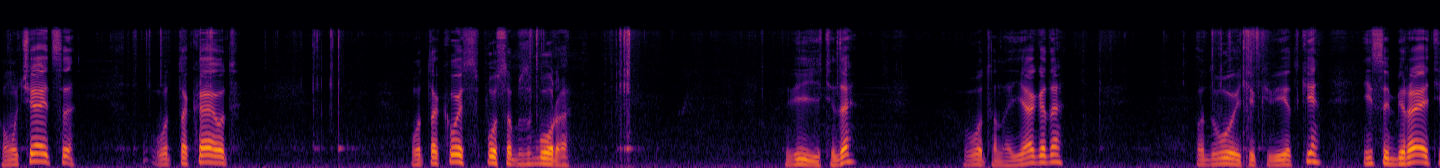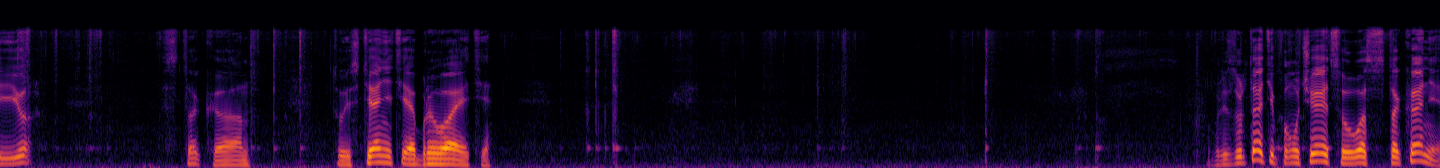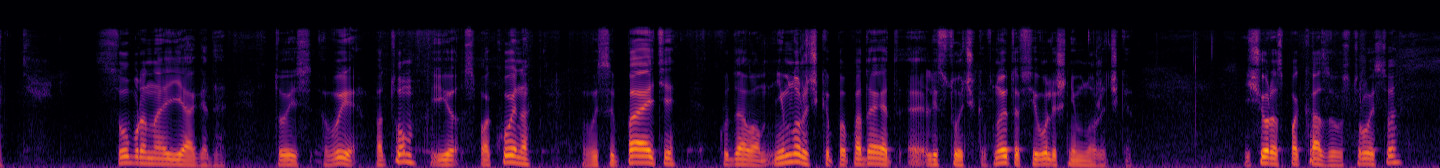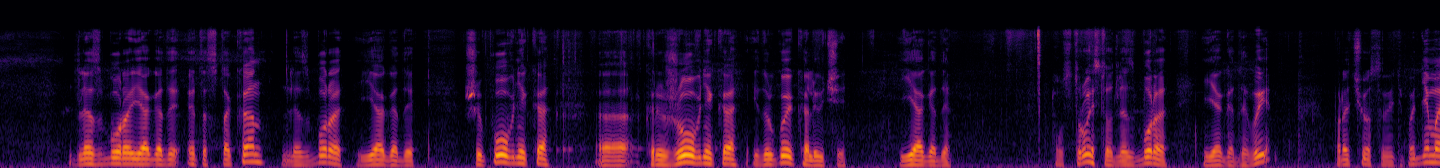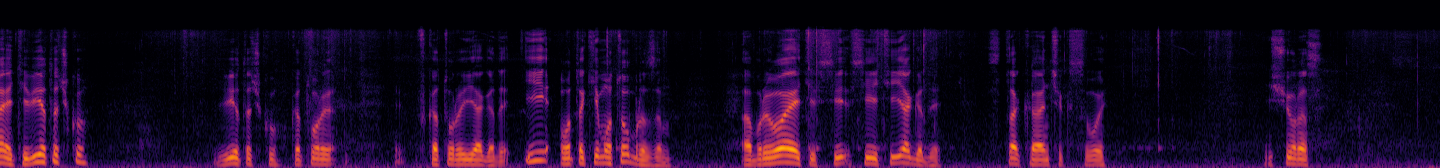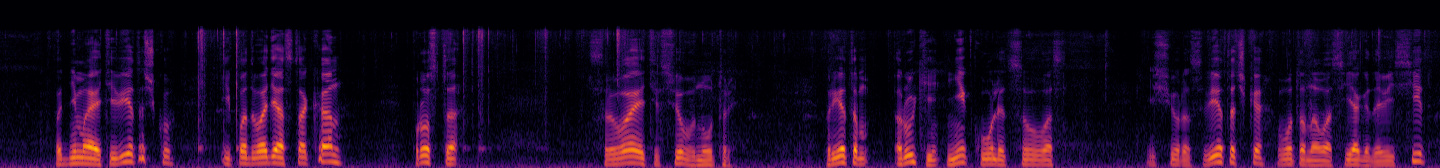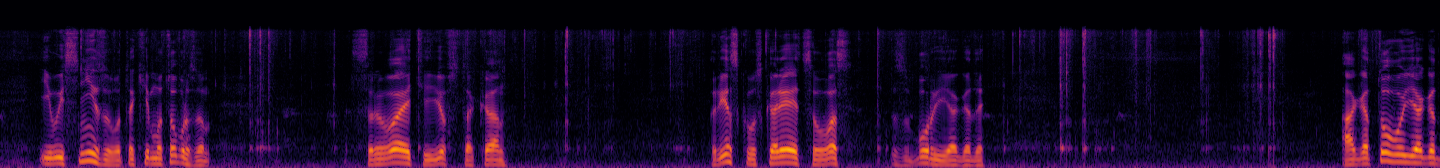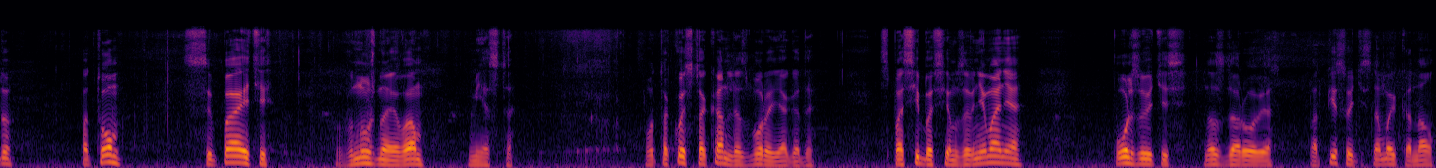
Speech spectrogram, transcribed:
Получается вот такая вот вот такой способ сбора. Видите, да? Вот она ягода. Подводите к ветке и собираете ее в стакан. То есть тянете и обрываете. В результате получается у вас в стакане собранная ягода. То есть вы потом ее спокойно высыпаете, куда вам немножечко попадает э, листочков, но это всего лишь немножечко. Еще раз показываю устройство для сбора ягоды. Это стакан для сбора ягоды шиповника, э, крыжовника и другой колючей ягоды. Устройство для сбора ягоды. Вы прочесываете. Поднимаете веточку, веточку, который, в которой ягоды. И вот таким вот образом обрываете все, все эти ягоды стаканчик свой. Еще раз поднимаете веточку и подводя стакан, просто срываете все внутрь. При этом руки не колятся у вас. Еще раз веточка, вот она у вас ягода висит и вы снизу вот таким вот образом срываете ее в стакан. Резко ускоряется у вас сбор ягоды. А готовую ягоду потом ссыпаете в нужное вам место. Вот такой стакан для сбора ягоды. Спасибо всем за внимание. Пользуйтесь на здоровье. Подписывайтесь на мой канал.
